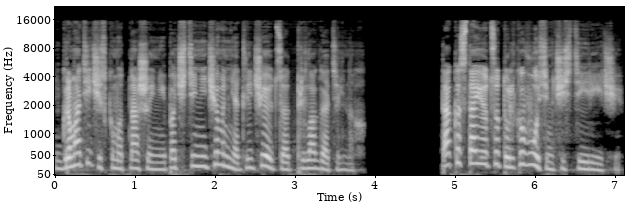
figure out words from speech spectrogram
в грамматическом отношении почти ничем не отличаются от прилагательных. Так остается только восемь частей речи,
